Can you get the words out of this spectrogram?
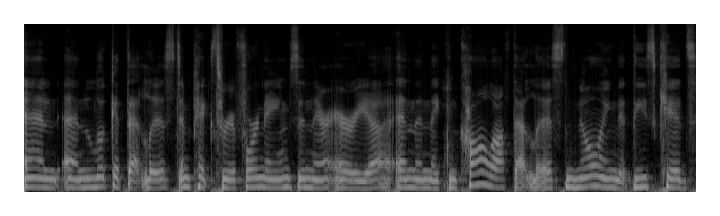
and and look at that list and pick three or four names in their area and then they can call off that list knowing that these kids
